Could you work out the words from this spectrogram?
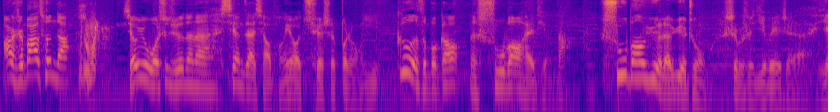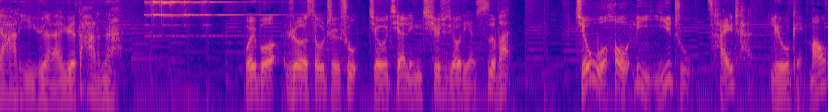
二十八寸的。”小雨，我是觉得呢，现在小朋友确实不容易，个子不高，那书包还挺大，书包越来越重，是不是意味着压力越来越大了呢？微博热搜指数九千零七十九点四万，九五后立遗嘱，财产留给猫。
